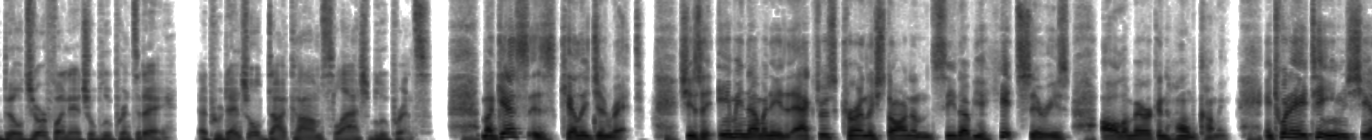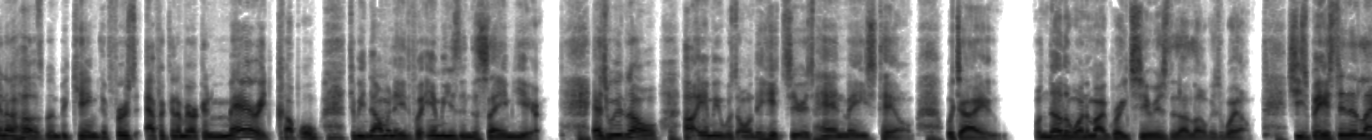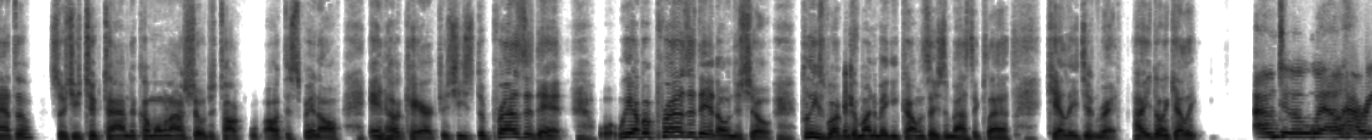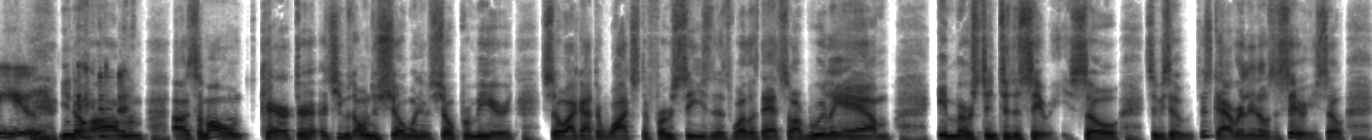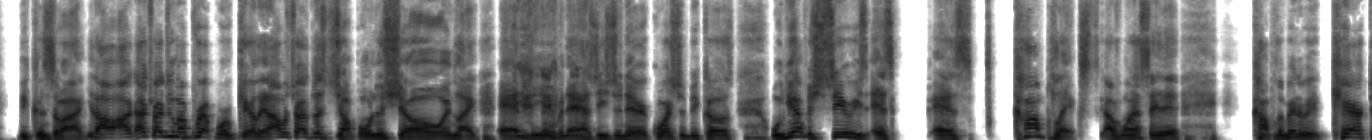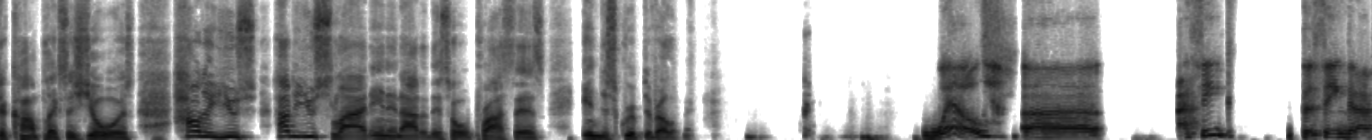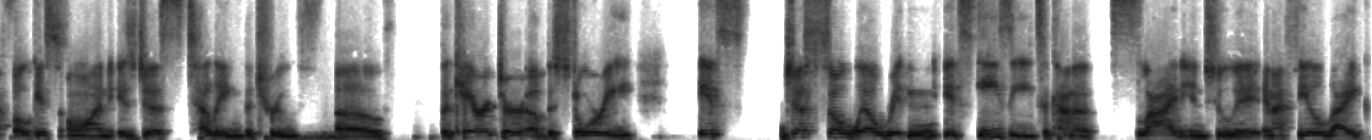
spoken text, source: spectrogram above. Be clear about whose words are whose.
Speaker 1: Build your financial blueprint today at prudential.com slash blueprints.
Speaker 2: My guest is Kelly Jenrette. She's an Emmy nominated actress currently starring on the CW hit series All American Homecoming. In 2018, she and her husband became the first African American married couple to be nominated for Emmys in the same year. As we know, her Emmy was on the hit series Handmaid's Tale, which I another one of my great series that I love as well. She's based in Atlanta, so she took time to come on our show to talk about the spinoff and her character. She's the president. We have a president on the show. Please welcome to Money Making Conversation Masterclass, Kelly Jenrette. How you doing, Kelly?
Speaker 3: I'm doing well. How are you?
Speaker 2: You know, um, uh, Simone character, she was on the show when the show premiered. So I got to watch the first season as well as that. So I really am immersed into the series. So, so we said, this guy really knows the series. So, because so I, you know, I, I try to do my prep work, Kelly, and I was trying to just jump on the show and like ad lib and ask these generic questions because when you have a series as, as complex, when I say that, complementary character complex as yours, how do you how do you slide in and out of this whole process in the script development?
Speaker 3: Well, uh, I think the thing that I focus on is just telling the truth of the character of the story. It's just so well written. It's easy to kind of slide into it. And I feel like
